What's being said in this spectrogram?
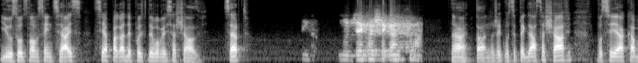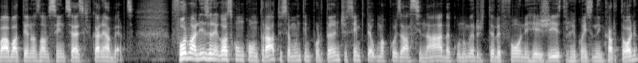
e os outros 900 reais você ia pagar depois que devolvesse a chave, certo? No dia que eu chegasse lá. Ah, tá. No dia que você pegasse a chave, você ia acabar batendo os 900 reais que ficarem abertos. Formalize o negócio com um contrato, isso é muito importante. Sempre ter alguma coisa assinada, com número de telefone, registro, reconhecido em cartório.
